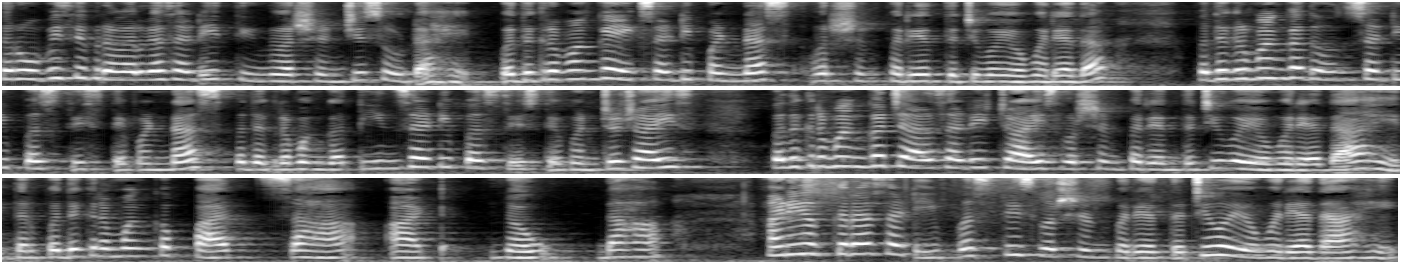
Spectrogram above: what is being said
तर ओबीसी प्रवर्गासाठी तीन वर्षांची सूट आहे. पदक्रमांक एकसाठी पन्नास वर्षांपर्यंतची वयोमर्यादा पदक्रमांक दोनसाठी पस्तीस ते पन्नास पदक्रमांक तीनसाठी पस्तीस ते पंचेचाळीस पदक्रमांक चारसाठी चाळीस वर्षांपर्यंतची वयोमर्यादा आहे. तर पदक्रमांक पाच सहा आठ नऊ दहा आणि अकरासाठी पस्तीस वर्षांपर्यंतची वयोमर्यादा आहे.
